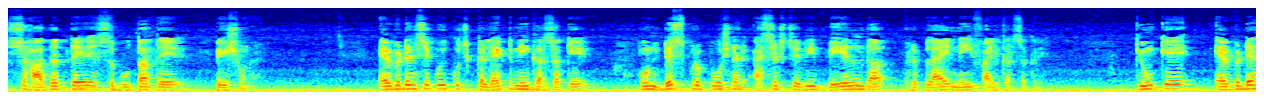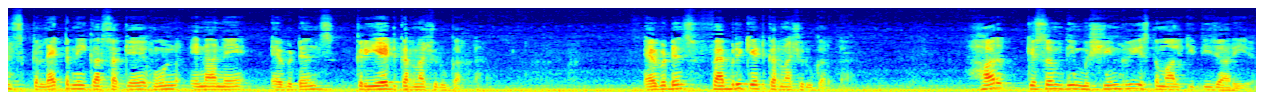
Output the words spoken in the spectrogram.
ਸ਼ਹਾਦਤ ਤੇ ਸਬੂਤਾਂ ਤੇ ਪੇਸ਼ ਹੋਣਾ ਐਵੀਡੈਂਸ 'ਚ ਕੋਈ ਕੁਝ ਕਲੈਕਟ ਨਹੀਂ ਕਰ ਸਕੇ, ਹੁਣ ਡਿਸਪ੍ਰੋਪੋਰਸ਼ਨੇਟ ਐਸੈਟਸ 'ਚ ਵੀ ਬੇਲ ਦਾ ਰਿਪਲਾਈ ਨਹੀਂ ਫਾਈਲ ਕਰ ਸਕਦੇ ਕਿਉਂਕਿ ਐਵੀਡੈਂਸ ਕਲੈਕਟ ਨਹੀਂ ਕਰ ਸਕੇ, ਹੁਣ ਇਹਨਾਂ ਨੇ ਐਵੀਡੈਂਸ ਕ੍ਰੀਏਟ ਕਰਨਾ ਸ਼ੁਰੂ ਕਰਤਾ ਐਵੀਡੈਂਸ ਫੈਬਰੀਕੇਟ ਕਰਨਾ ਸ਼ੁਰੂ ਕਰਤਾ ਹੈ। ਹਰ ਕਿਸਮ ਦੀ ਮਸ਼ੀਨਰੀ ਇਸਤੇਮਾਲ ਕੀਤੀ ਜਾ ਰਹੀ ਹੈ।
